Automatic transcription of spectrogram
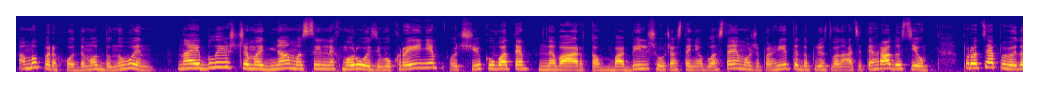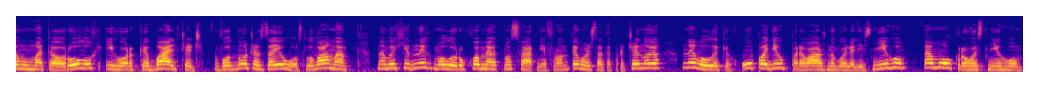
А ми переходимо до новин. Найближчими днями сильних морозів в Україні очікувати не варто, ба більше у частині областей може пригріти до плюс 12 градусів. Про це повідомив метеоролог Ігор Кибальчич. Водночас, за його словами, на вихідних малорухомі атмосферні фронти можуть стати причиною невеликих опадів, переважно в вигляді снігу та мокрого снігу.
